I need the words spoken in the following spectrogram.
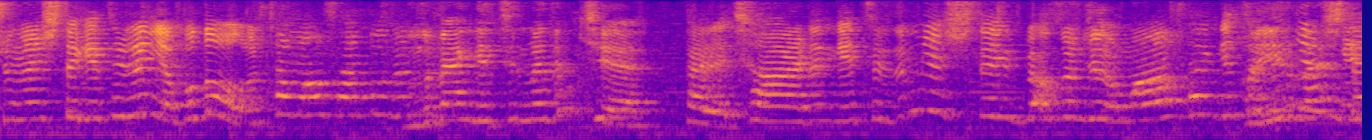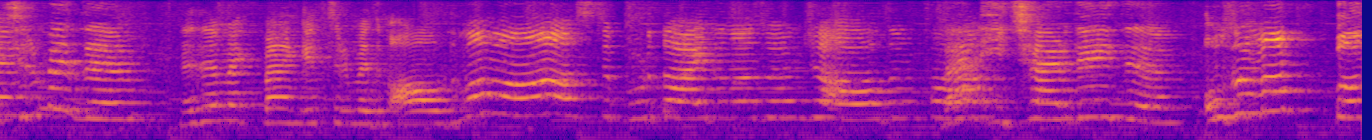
Şunu işte getirdin ya bu da olur. Tamam sen bunu. Bunu ben getirmedim ki. Hele çağırdın getirdim ya işte az önce ama sen getirdin Hayır ya ben işte. getirmedim. Ne demek ben getirmedim aldım ama Aslı buradaydın az önce aldım falan. Ben içerideydim. O zaman bana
